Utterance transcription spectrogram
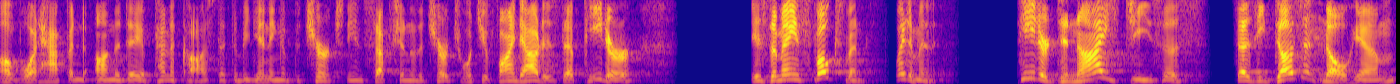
of what happened on the day of Pentecost at the beginning of the church, the inception of the church, what you find out is that Peter is the main spokesman. Wait a minute. Peter denies Jesus, says he doesn't know him,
